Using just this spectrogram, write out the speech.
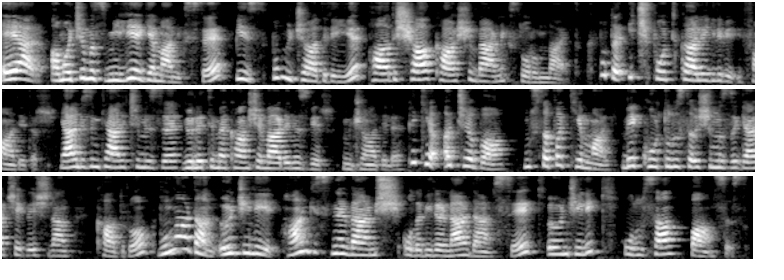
Eğer amacımız milli egemenlikse biz bu mücadeleyi padişaha karşı vermek zorundaydık. Bu da iç politika ile ilgili bir ifadedir. Yani bizim kendi içimizde yönetime karşı verdiğimiz bir mücadele. Peki acaba Mustafa Kemal ve Kurtuluş Savaşımızı gerçekleştiren kadro. Bunlardan önceliği hangisine vermiş olabilirler dersek, öncelik ulusal bağımsızlık.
